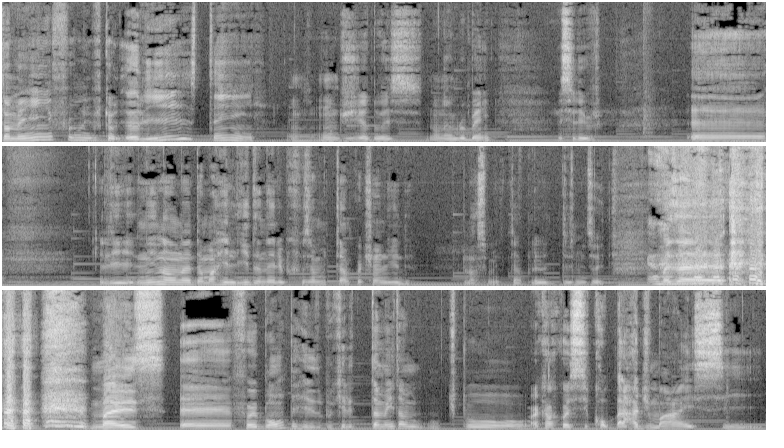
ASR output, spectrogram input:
também foi um livro que eu, eu li tem um dia, dois, não lembro bem, esse livro. É, ele, nem não, né? Deu uma relida nele, porque fazia muito tempo que eu tinha lido. Nossa, muito tempo, li em 2018. Mas é. Mas é, foi bom ter lido, porque ele também tá, tipo, aquela coisa de se cobrar demais, se,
